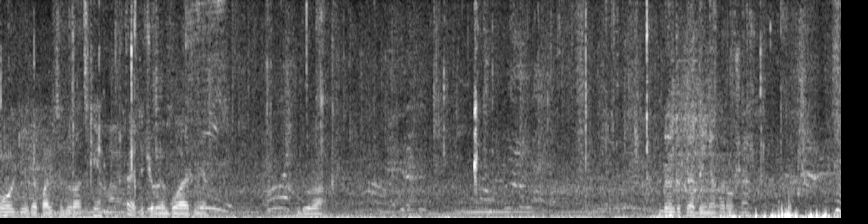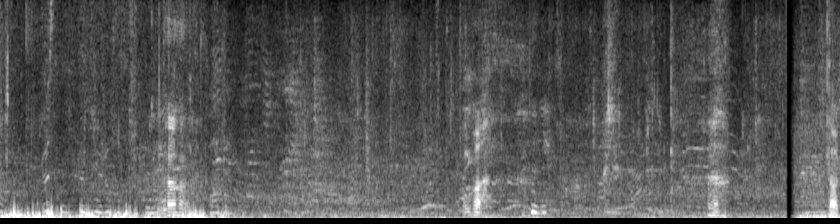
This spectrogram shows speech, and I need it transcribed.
О, где пальцы дурацкие. А это чего бывает мне? Дурак. Блин, какая дыня хорошая. Просто не Опа. Так,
